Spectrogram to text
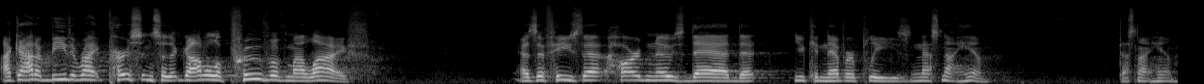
I got to be the right person so that God will approve of my life. As if He's that hard nosed dad that you can never please. And that's not Him. That's not Him.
